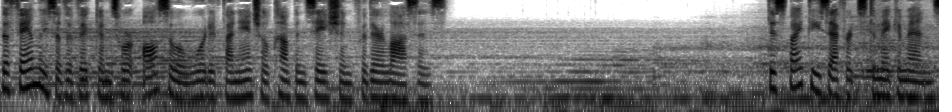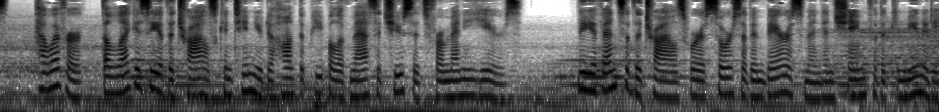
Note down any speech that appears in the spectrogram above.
The families of the victims were also awarded financial compensation for their losses. Despite these efforts to make amends, however, the legacy of the trials continued to haunt the people of Massachusetts for many years. The events of the trials were a source of embarrassment and shame for the community,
